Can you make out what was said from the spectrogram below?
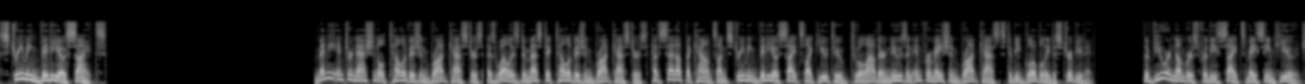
Streaming video sites Many international television broadcasters as well as domestic television broadcasters have set up accounts on streaming video sites like YouTube to allow their news and information broadcasts to be globally distributed. The viewer numbers for these sites may seem huge.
